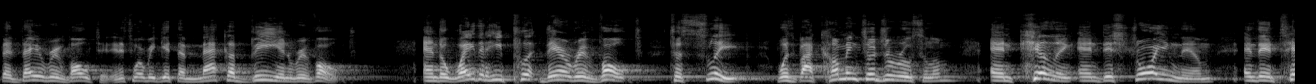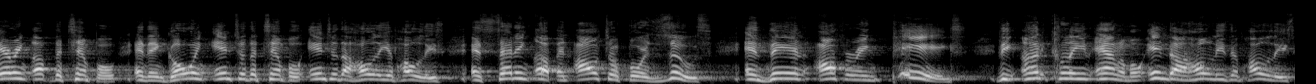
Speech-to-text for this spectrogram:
that they revolted. And it's where we get the Maccabean revolt. And the way that he put their revolt to sleep was by coming to Jerusalem and killing and destroying them and then tearing up the temple and then going into the temple, into the Holy of Holies, and setting up an altar for Zeus and then offering pigs, the unclean animal, in the holies of holies.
